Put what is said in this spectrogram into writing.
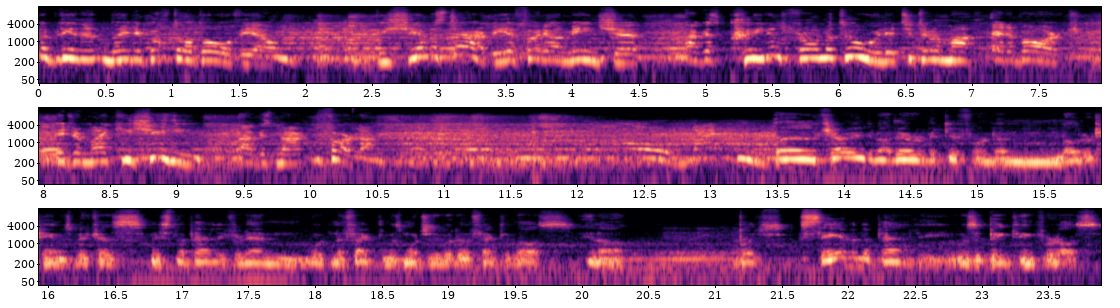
na bliana bhí siamas a an míse agus rámatú le amach ar a idir agus Martin Furlong. Well, Kerry, you know, they were a bit different than other teams because missing a er penalty for them wouldn't affect them as much as it would have affected us, you know. But saving the penalty was a big thing for us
